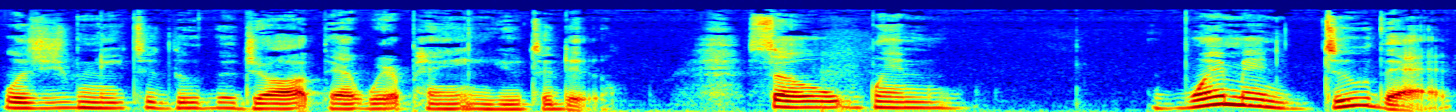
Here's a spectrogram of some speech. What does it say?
was you need to do the job that we're paying you to do. So when women do that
